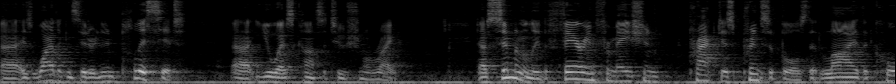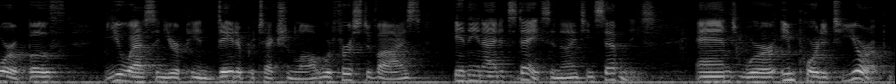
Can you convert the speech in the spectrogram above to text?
uh, is widely considered an implicit uh, U.S. constitutional right. Now, similarly, the fair information practice principles that lie at the core of both U.S. and European data protection law were first devised in the United States in the 1970s and were imported to Europe.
